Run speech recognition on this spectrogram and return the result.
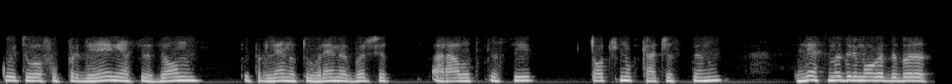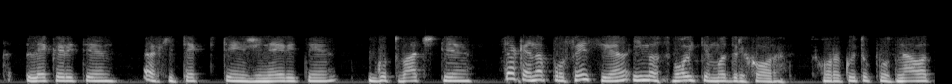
които в определения сезон, в определеното време вършат работата си точно, качествено. Днес мъдри могат да бъдат лекарите, архитектите, инженерите, готвачите. Всяка една професия има своите мъдри хора. Хора, които познават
